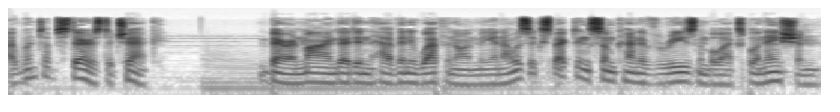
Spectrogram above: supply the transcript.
I went upstairs to check. Bear in mind, I didn't have any weapon on me and I was expecting some kind of reasonable explanation.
